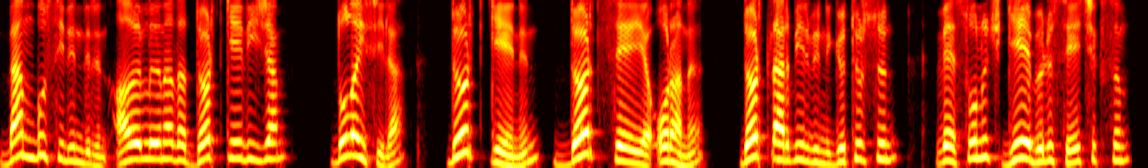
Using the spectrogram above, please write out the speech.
ben bu silindirin ağırlığına da 4G diyeceğim. Dolayısıyla 4G'nin 4S'ye oranı 4'ler birbirini götürsün ve sonuç G bölü S çıksın.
